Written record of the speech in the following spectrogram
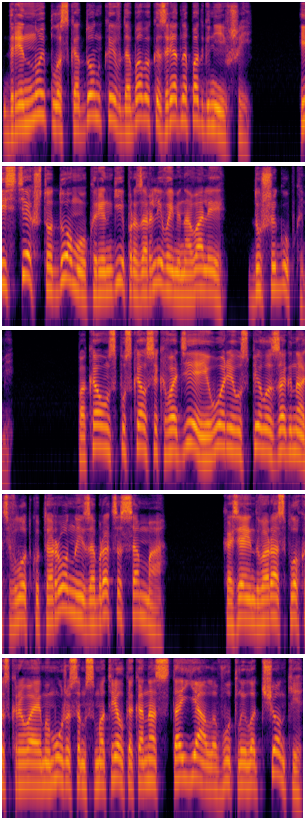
дрянной плоскодонкой, вдобавок изрядно подгнившей. Из тех, что дома у Коренги прозорливо именовали душегубками. Пока он спускался к воде, Иория успела загнать в лодку Тарона и забраться сама. Хозяин двора с плохо скрываемым ужасом смотрел, как она стояла в утлой лодчонке,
